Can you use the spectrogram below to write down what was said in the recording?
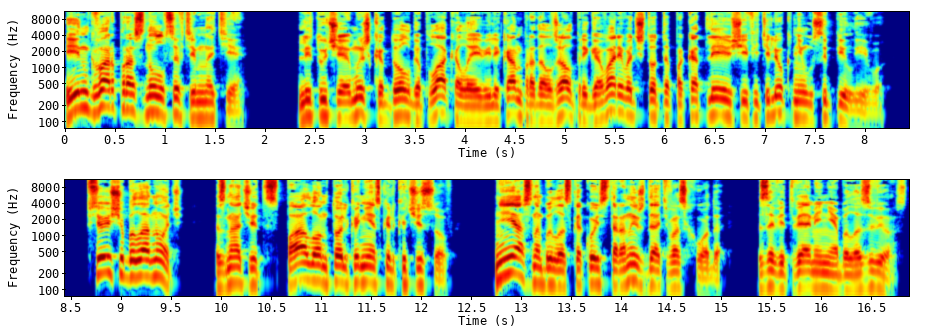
Ингвар проснулся в темноте. Летучая мышка долго плакала, и великан продолжал приговаривать что-то, пока тлеющий фитилек не усыпил его. Все еще была ночь, значит, спал он только несколько часов. Неясно было, с какой стороны ждать восхода. За ветвями не было звезд.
